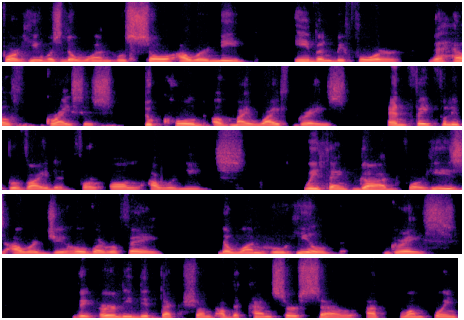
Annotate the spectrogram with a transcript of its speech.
for He was the one who saw our need even before the health crisis took hold of my wife Grace and faithfully provided for all our needs. We thank God for He is our Jehovah Rapha, the one who healed Grace. The early detection of the cancer cell at 1.3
